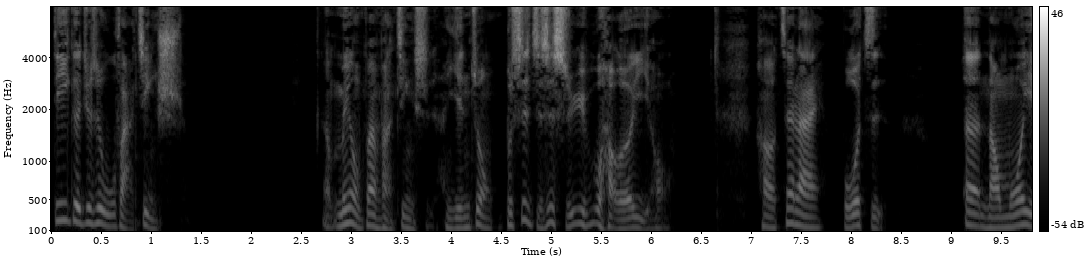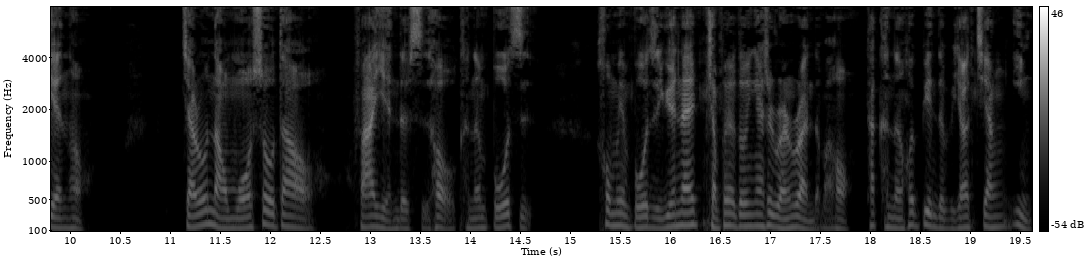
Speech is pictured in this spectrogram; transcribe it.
第一个就是无法进食。呃，没有办法进食，很严重，不是只是食欲不好而已哦。好，再来脖子，呃，脑膜炎哦。假如脑膜受到发炎的时候，可能脖子后面脖子原来小朋友都应该是软软的嘛，哦，他可能会变得比较僵硬，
